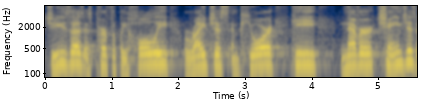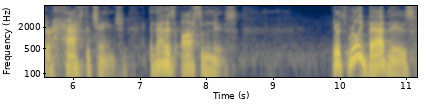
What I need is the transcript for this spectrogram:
Jesus is perfectly holy, righteous, and pure. He never changes or has to change. And that is awesome news. You know, it's really bad news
